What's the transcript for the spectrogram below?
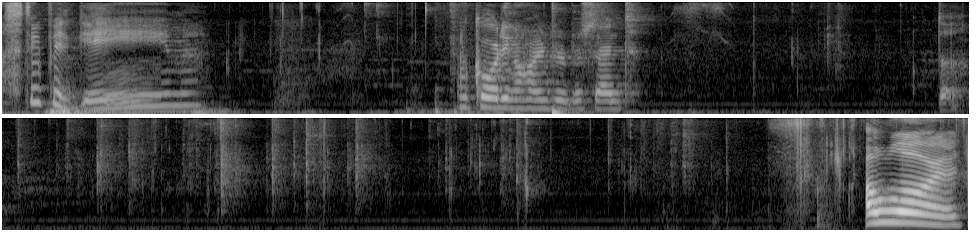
stupid game. Recording 100%. The Awards.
